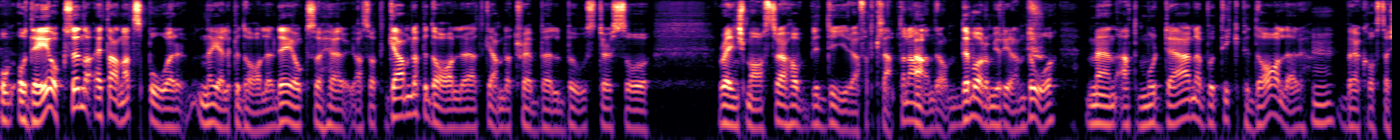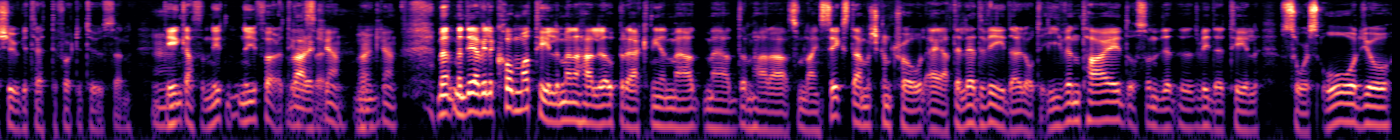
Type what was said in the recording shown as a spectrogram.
Och, och det är också en, ett annat spår när det gäller pedaler. Det är också här, alltså att gamla pedaler, att gamla treble boosters och Rangemaster har blivit dyra för att Clapton använder dem. Det var de ju redan då. Men att moderna butikpedaler Mm. börjar kosta 20, 30, 40 tusen. Det är en ganska ny, ny företeelse. Verkligen, Mm. verkligen. Men, men det jag ville komma till med den här lilla uppräkningen med, med de här uh, som Line 6, Damage Control, är att det ledde vidare då till Eventide och så ledde vidare till Source Audio.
